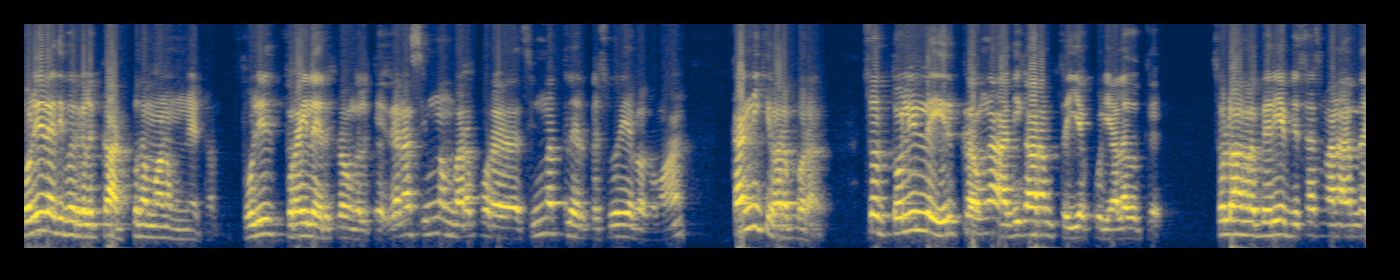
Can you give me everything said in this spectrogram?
தொழிலதிபர்களுக்கு அற்புதமான முன்னேற்றம். தொழில் துறையில இருக்கிறவங்களுக்கு வேணா சிம்மம் வரப்போற சிம்மத்துல இருக்க சூரிய பகவான் கன்னிக்கு வரப்போறார். சோ தொழில்ல இருக்கிறவங்க அதிகாரம் செய்யக்கூடிய அளவுக்கு சொல்லுவாங்களே பெரிய பிசினஸ் மேனா இருந்தா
